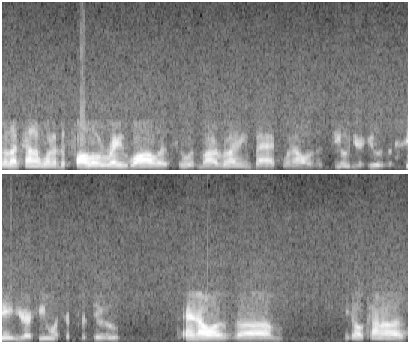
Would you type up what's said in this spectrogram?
um, I kind of wanted to follow Ray Wallace, who was my running back when I was a junior. He was a senior. He went to Purdue, and I was, um, you know, kind of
